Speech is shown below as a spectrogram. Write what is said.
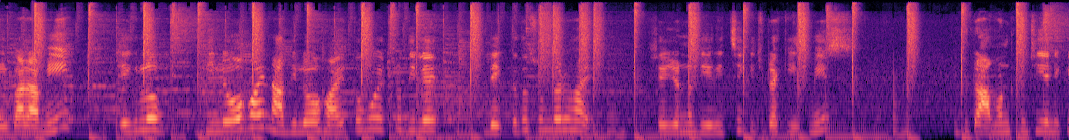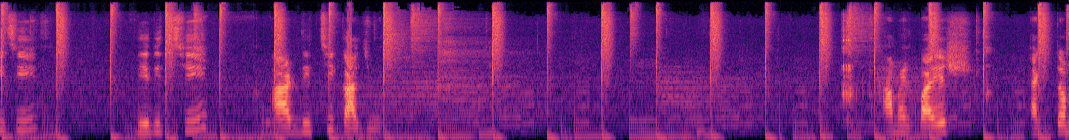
এইবার আমি এগুলো দিলেও হয়, না দিলেও হয় তবু একটু দিলে দেখতে তো সুন্দর হয়। সেই জন্য দিয়ে দিচ্ছি কিছুটা কিশমিশ, কিছুটা আমন্ড কুচিয়ে লিখেছি, দিয়ে দিচ্ছি আর দিচ্ছি কাজু। আমের পায়েস একদম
